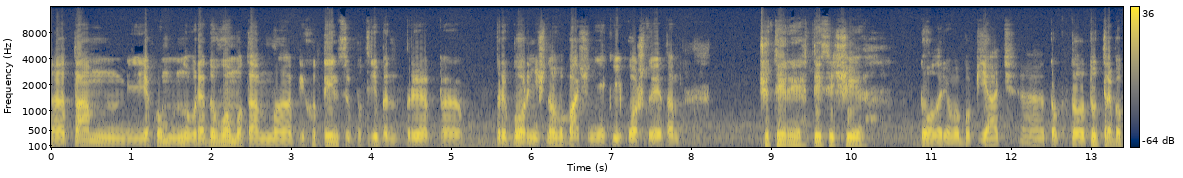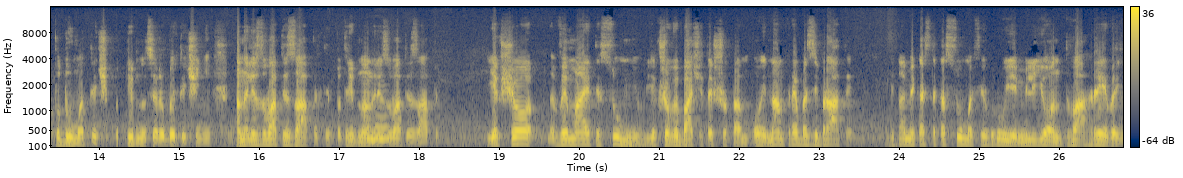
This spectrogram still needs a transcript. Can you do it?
Е, Там якому ну рядовому там е, піхотинцю потрібен при, при- прибор нічного бачення, який коштує там 4 тисячі доларів або 5. Е, Тобто тут треба подумати, чи потрібно це робити чи ні. Аналізувати запити. Потрібно аналізувати запит. Якщо ви маєте сумнів, якщо ви бачите, що там ой, нам треба зібрати, і там якась така сума фігурує мільйон два гривень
